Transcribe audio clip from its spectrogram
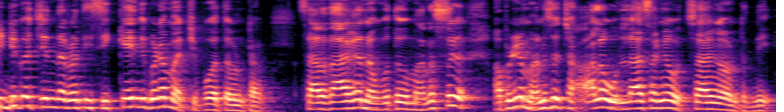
ఇంటికి వచ్చిన తర్వాత ఈ సిక్కైంది కూడా మర్చిపోతూ ఉంటాం. సరదాగా నవ్వుతూ మనస్సు అప్పుడే మనసు చాలా ఉల్లాసంగా ఉత్సాహంగా ఉంటుంది.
